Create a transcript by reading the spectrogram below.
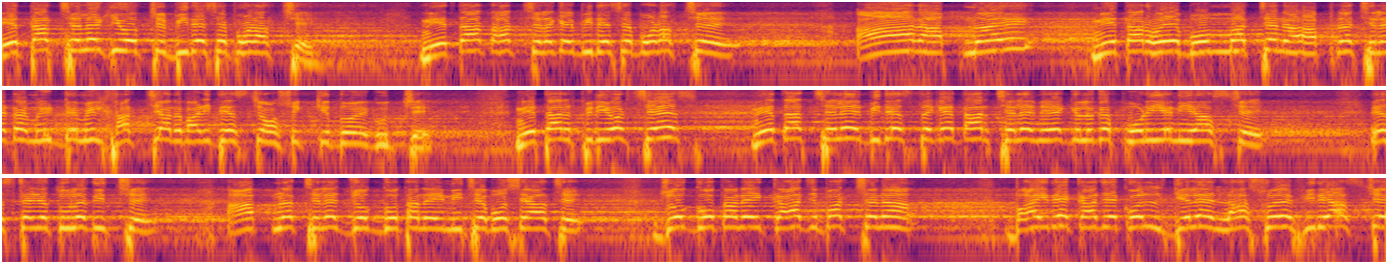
নেতার ছেলে কি হচ্ছে? বিদেশে পড়াচ্ছে। নেতা তার ছেলেকে বিদেশে পড়াচ্ছে। আর আপনাই নেতার হয়ে বোম মারছেন, আর আপনার ছেলেটা মিড ডে মিল খাচ্ছে, আর বাড়িতে এসছে, অশিক্ষিত হয়ে ঘুরছে। নেতার পিরিয়ড শেষ নেতার ছেলে বিদেশ থেকে তার ছেলে মেয়েগুলোকে পড়িয়ে নিয়ে আসছে স্টেজে তুলে দিচ্ছে। আপনার ছেলের যোগ্যতা নেই, নিচে বসে আছে। যোগ্যতা নেই, কাজ পাচ্ছে না। বাইরে কাজে কল গেলে লাশ হয়ে ফিরে আসছে,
